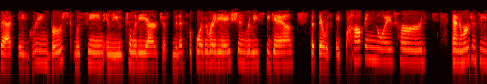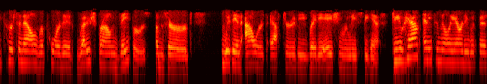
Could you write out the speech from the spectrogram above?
that a green burst was seen in the utility yard just minutes before the radiation release began, that there was a popping noise heard, and emergency personnel reported reddish brown vapors observed within hours after the radiation release began. Do you have any familiarity with this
